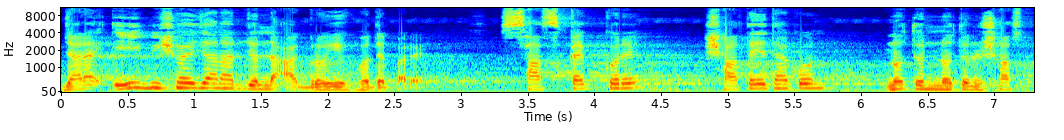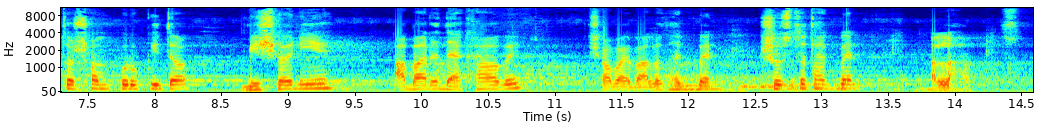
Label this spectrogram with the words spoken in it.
যারা এই বিষয়ে জানার জন্য আগ্রহী হতে পারে। সাবস্ক্রাইব করে সাথেই থাকুন। নতুন নতুন স্বাস্থ্য সম্পর্কিত বিষয় নিয়ে আবার দেখা হবে। সবাই ভালো থাকবেন, সুস্থ থাকবেন। আল্লাহ হাফিজ।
